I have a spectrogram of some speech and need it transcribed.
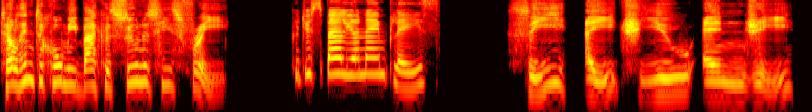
Tell him to call me back as soon as he's free. Could you spell your name, please? C H U N G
